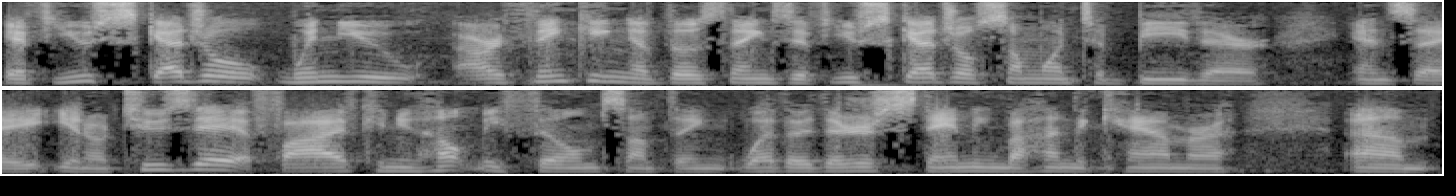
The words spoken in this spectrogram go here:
If you schedule when you are thinking of those things if you schedule someone to be there and say you know tuesday at five can you help me film something? Whether they're just standing behind the camera. Um,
